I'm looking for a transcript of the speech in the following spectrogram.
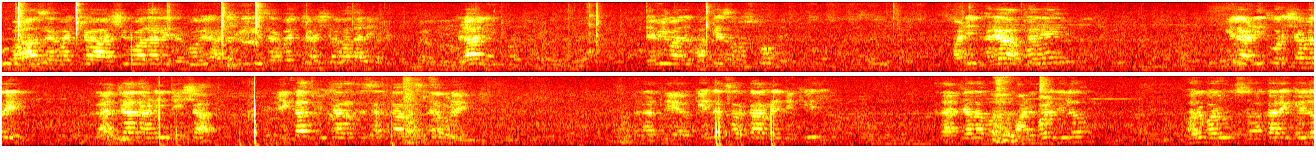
बाळासाहेबांच्या आशीर्वादाने धर्मवीर आनंदगिरी साहेबांच्या आशीर्वादाने मिळाली. ते मी माझं भाग्य समजतो. आणि खऱ्या अर्थाने गेल्या अडीच वर्षामध्ये राज्यात आणि देशात एकाच विचाराचे सरकार असल्यामुळे केंद्र सरकारने देखील राज्याला पाठबळ दिलं भरभरून सहकार्य केलं.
